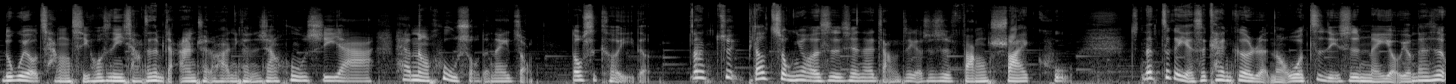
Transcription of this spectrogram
如果有长期或是你想真的比较安全的话，你可能像护膝呀，还有那种护手的那一种都是可以的。那最比较重要的是现在讲这个就是防摔裤。那这个也是看个人哦，我自己是没有用，但是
